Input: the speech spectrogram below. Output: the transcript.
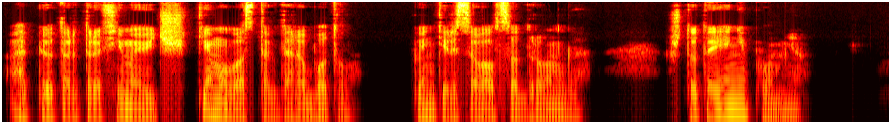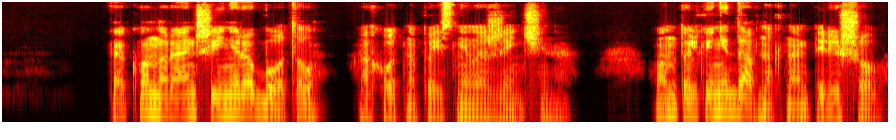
А Петр Трофимович кем у вас тогда работал? Поинтересовался Дронга. Что-то я не помню. «Так он раньше и не работал», — охотно пояснила женщина. «Он только недавно к нам перешел,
